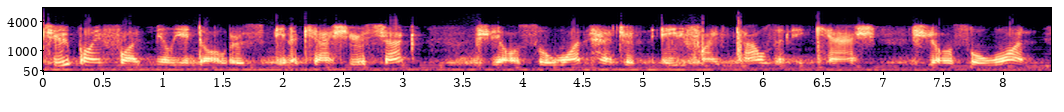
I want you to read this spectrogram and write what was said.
$2.5 million in a cashier's check. She also won 185000 in cash. She also won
